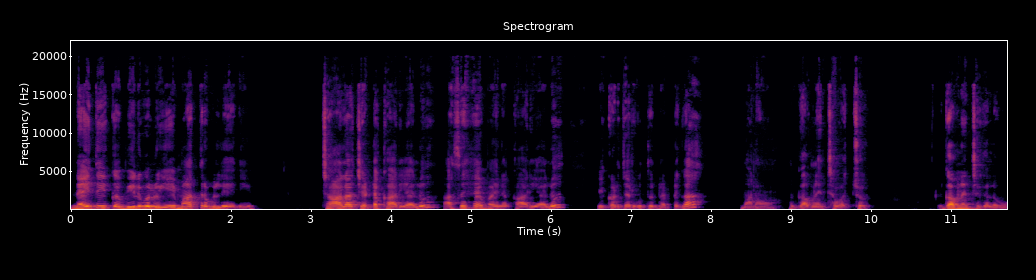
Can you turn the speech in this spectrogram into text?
నైతిక విలువలు ఏమాత్రం లేని చాలా చెడ్డ కార్యాలు అసహ్యమైన కార్యాలు ఇక్కడ జరుగుతున్నట్టుగా మనం గమనించవచ్చు గమనించగలము.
